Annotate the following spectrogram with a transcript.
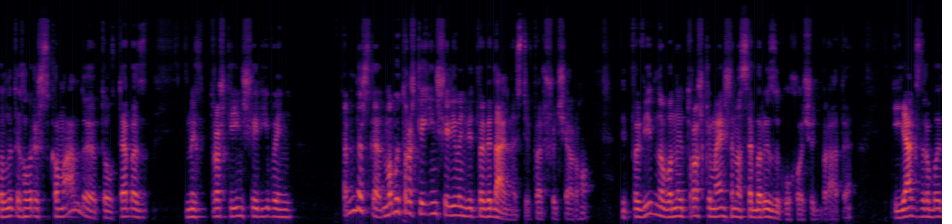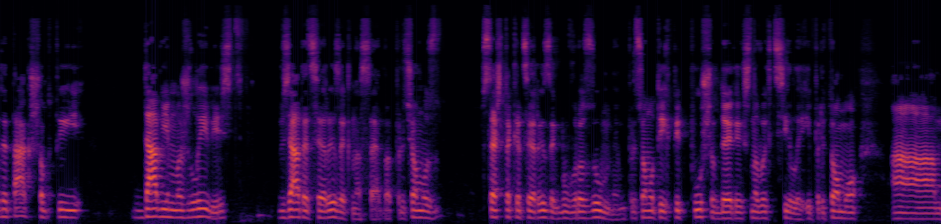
коли ти говориш з командою, то в тебе в них трошки інший рівень. Я не сказати, мабуть, трошки інший рівень відповідальності в першу чергу. Відповідно, вони трошки менше на себе ризику хочуть брати. І як зробити так, щоб ти дав їм можливість взяти цей ризик на себе? При цьому все ж таки цей ризик був розумним. При цьому ти їх підпушив до якихось нових цілей, і при тому а,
